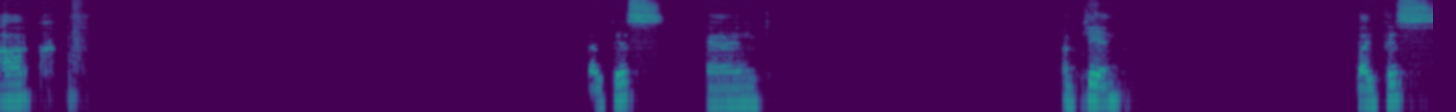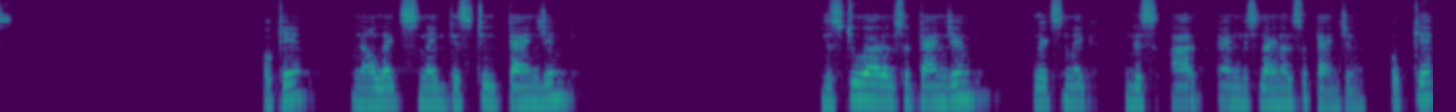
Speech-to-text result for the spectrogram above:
arc, like this, and again like this. Okay, now let's make this two tangent. These two are also tangent. Let's make this arc and this line also tangent. Okay.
